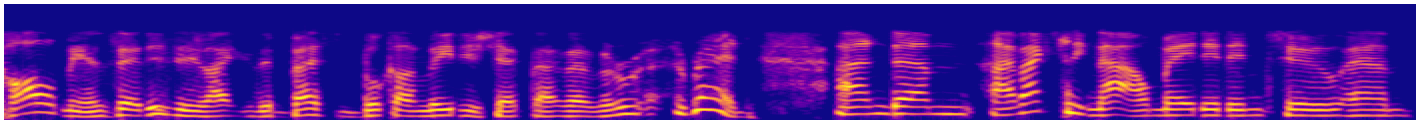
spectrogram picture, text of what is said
called me and said, "This is like the best book on leadership I've ever read," and um, I've actually now made it into um,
